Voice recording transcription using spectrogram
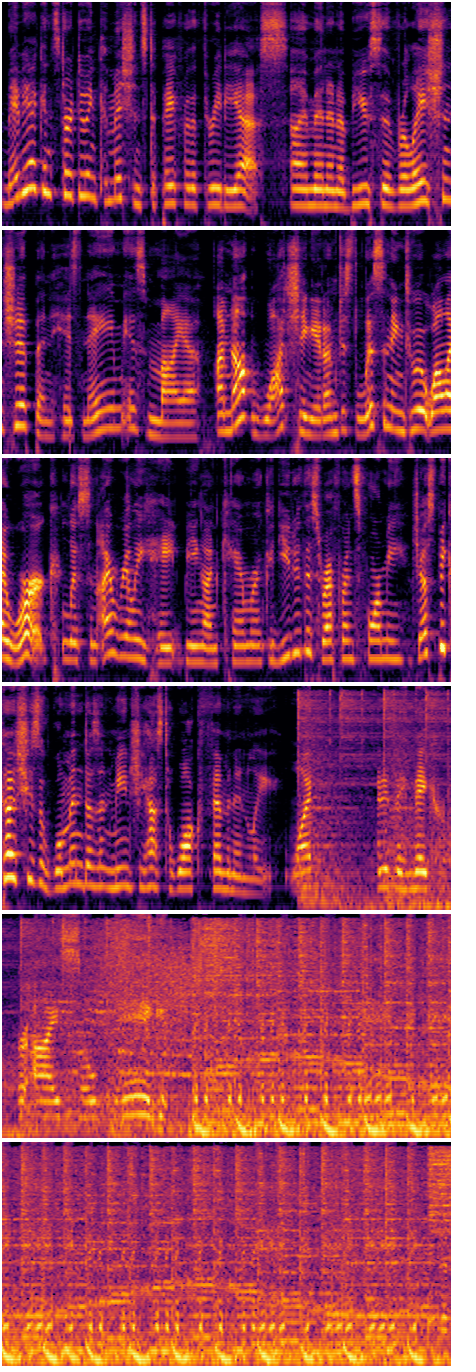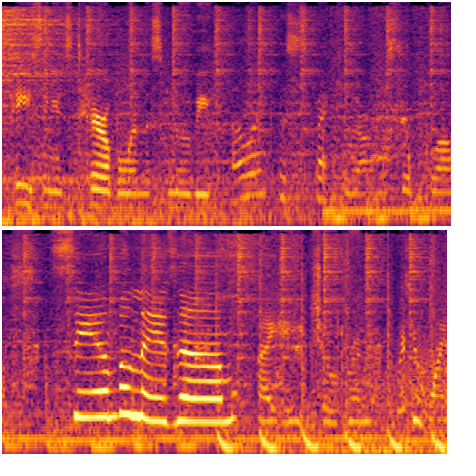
Maybe I can start doing commissions to pay for the 3DS. I'm in an abusive relationship and his name is Maya. I'm not watching it, I'm just listening to it while I work. Listen, I really hate being on camera. Could you do this reference for me? Just because she's a woman doesn't mean she has to walk femininely. Why? Why did they make her, her eyes so big? The pacing is terrible in this movie. I like the specular on the lip gloss. Symbolism! I hate children. Where's your wine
